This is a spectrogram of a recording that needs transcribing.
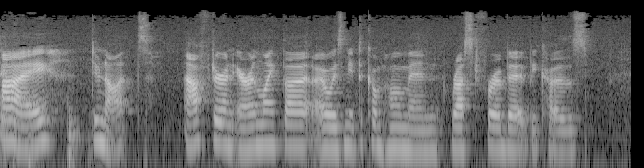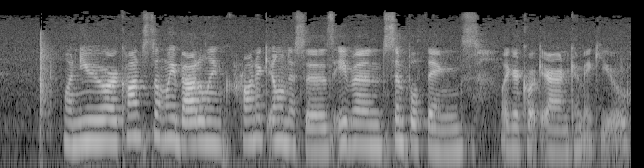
I do not. After an errand like that, I always need to come home and rest for a bit because when you are constantly battling chronic illnesses, even simple things like a quick errand can make you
